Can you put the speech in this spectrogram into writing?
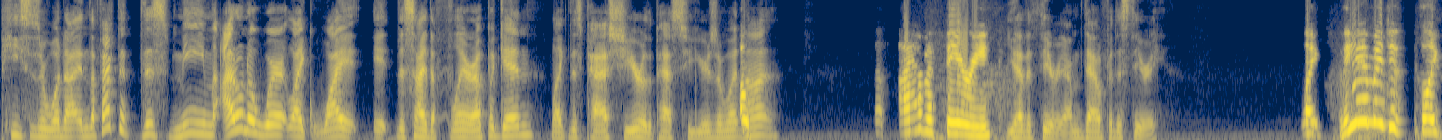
pieces or whatnot, and the fact that this meme, I don't know where like why it, it decided to flare up again, like this past year or the past two years or oh. whatnot. I have a theory. You have a theory. I'm down for this theory. Like the image is like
